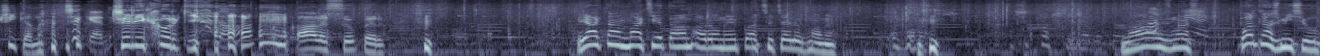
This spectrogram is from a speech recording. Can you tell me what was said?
chicken, Chicken. czyli kurki. Ale super. Jak tam macie tam Arony? Patrzcie, co ile już mamy. No, już masz. Pokaż misiu.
